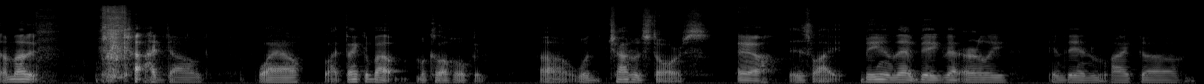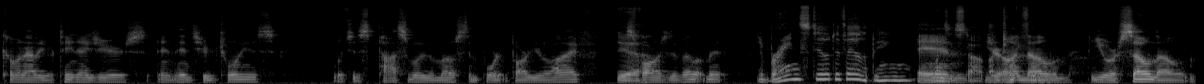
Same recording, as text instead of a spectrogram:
I'm not a God dog. Wow. Like think about Macaulay uh, with childhood stars. Yeah. It's like being that big that early, and then like uh, coming out of your teenage years and into your twenties, which is possibly the most important part of your life as far as development. Your brain's still developing. And it stop? You're 24? unknown. You are so known.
